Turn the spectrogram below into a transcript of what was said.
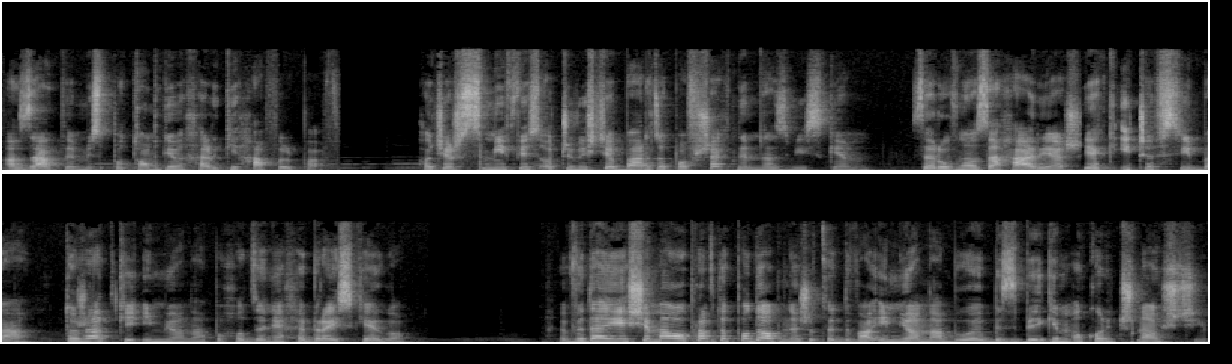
a zatem jest potomkiem Helgi Hufflepuff. Chociaż Smith jest oczywiście bardzo powszechnym nazwiskiem, zarówno Zachariasz, jak i Chefsiba to rzadkie imiona pochodzenia hebrajskiego. Wydaje się mało prawdopodobne, że te dwa imiona byłyby zbiegiem okoliczności.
